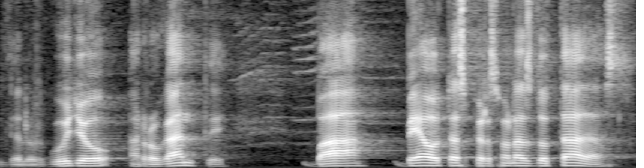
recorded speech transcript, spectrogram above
El del orgullo arrogante va, ve a otras personas dotadas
